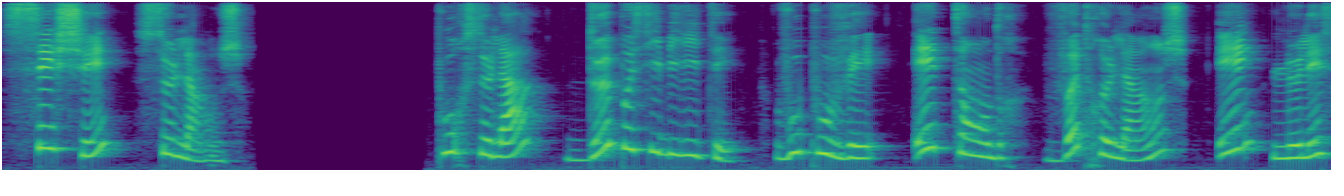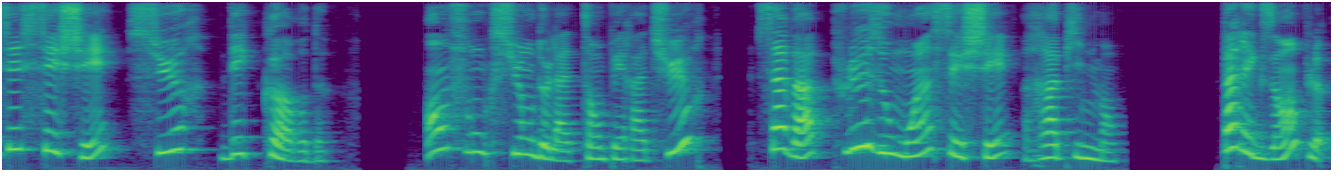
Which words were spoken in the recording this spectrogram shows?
sécher ce linge. Pour cela, deux possibilités. Vous pouvez étendre votre linge et le laisser sécher sur des cordes. En fonction de la température, ça va plus ou moins sécher rapidement. Par exemple,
